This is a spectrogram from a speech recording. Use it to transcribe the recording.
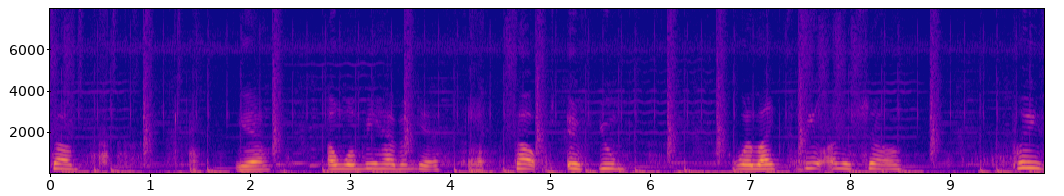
So yeah, I will be having guests. So if you would like to be on the show, please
